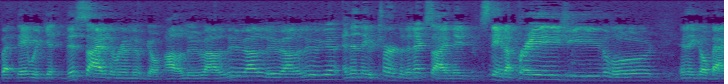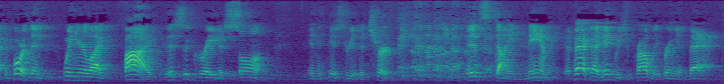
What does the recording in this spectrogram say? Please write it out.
but they would get this side of the room that would go hallelujah, hallelujah, hallelujah, hallelujah, and then they would turn to the next side and they'd stand up, praise ye the Lord, and they go back and forth. And when you're like five, this is the greatest song in the history of the church. It's dynamic. In fact, I think we should probably bring it back.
